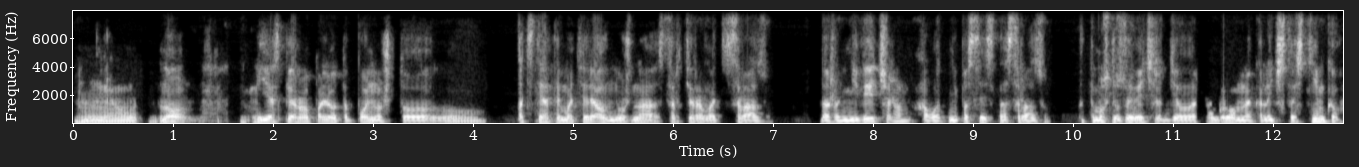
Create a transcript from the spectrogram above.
Но я с первого полета понял, что э, отснятый материал нужно сортировать сразу. Даже не вечером, а вот непосредственно сразу. Потому что за вечер делаешь огромное количество снимков,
